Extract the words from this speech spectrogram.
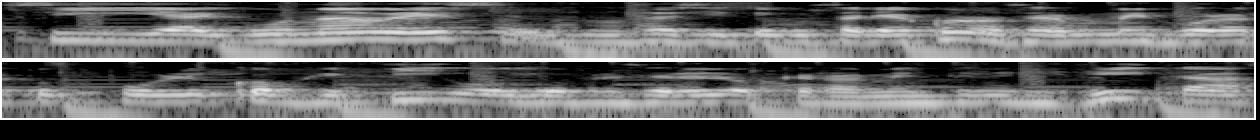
Si alguna vez, no sé si te gustaría conocer mejor a tu público objetivo y ofrecerle lo que realmente necesita,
